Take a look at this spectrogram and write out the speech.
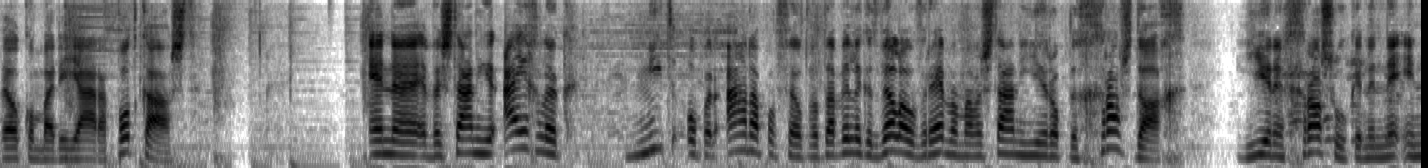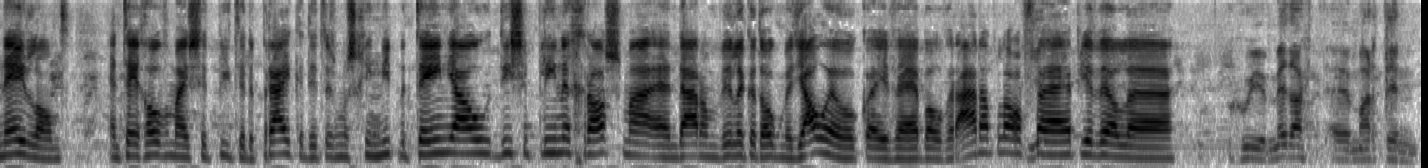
Welkom bij de Jara Podcast. En uh, we staan hier eigenlijk niet op een aardappelveld, want daar wil ik het wel over hebben. Maar we staan hier op de grasdag. Hier in Grashoek in, in Nederland. En tegenover mij zit Pieter de Prijken. Dit is misschien niet meteen jouw discipline gras. Maar en daarom wil ik het ook met jou ook even hebben over aardappelen. Of ja. uh, heb je wel. Uh... Goedemiddag, Martin.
